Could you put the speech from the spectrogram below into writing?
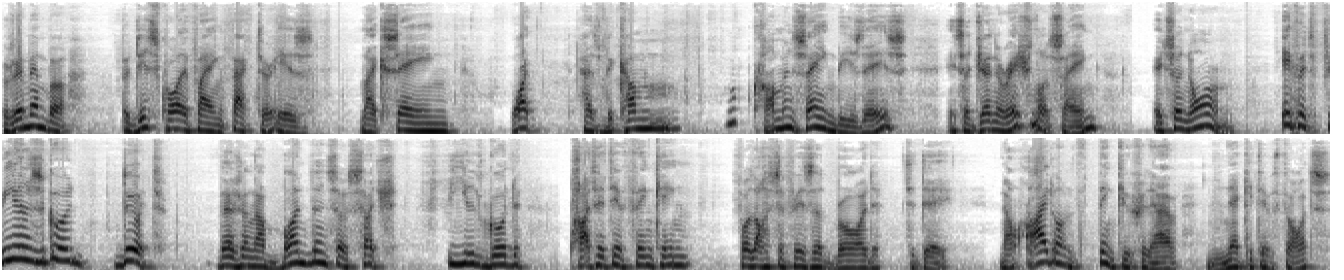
Remember, the disqualifying factor is like saying what has become common saying these days. It's a generational saying. It's a norm. If it feels good, do it. There's an abundance of such feel good, positive thinking philosophies abroad today. Now, I don't think you should have negative thoughts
